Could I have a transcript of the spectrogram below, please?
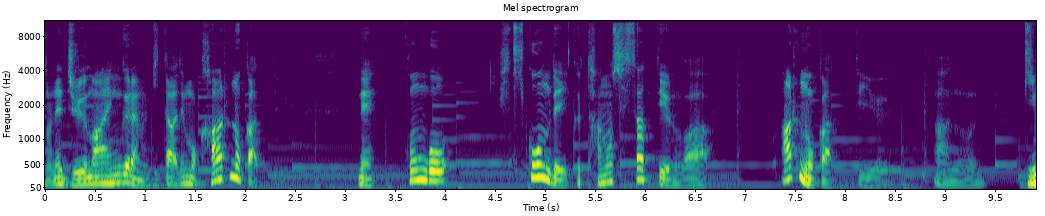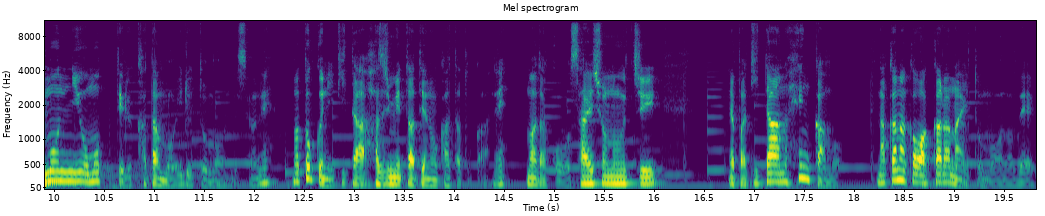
のね、10万円ぐらいのギターでも変わるのかっていう、ね、今後、引き込んでいく楽しさっていうのはあるのかっていう、あの、疑問に思ってる方もいると思うんですよね。まあ、特にギター始めたての方とかね、まだこう最初のうち、やっぱギターの変化もなかなかわからないと思うので、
